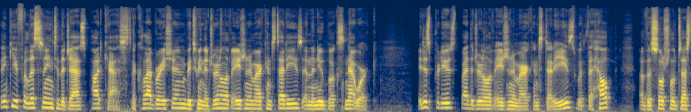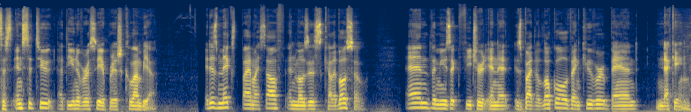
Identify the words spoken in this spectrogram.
Thank you for listening to the JAAS Podcast, a collaboration between the Journal of Asian American Studies and the New Books Network. It is produced by the Journal of Asian American Studies with the help of the Social Justice Institute at the University of British Columbia. It is mixed by myself and Moses Caliboso, and the music featured in it is by the local Vancouver band Necking.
